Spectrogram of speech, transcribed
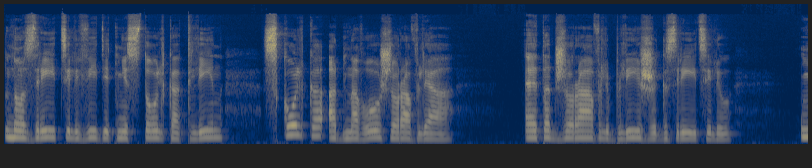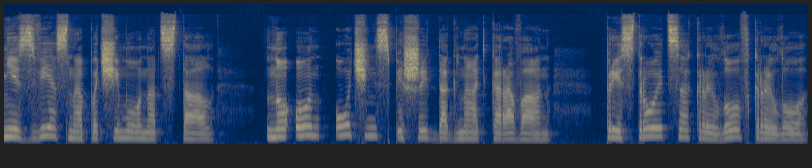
Но зритель видит не столько клин, сколько одного журавля. Этот журавль ближе к зрителю. Неизвестно, почему он отстал, но он очень спешит догнать караван, пристроиться крыло в крыло,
